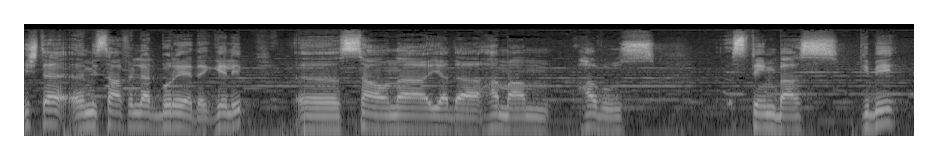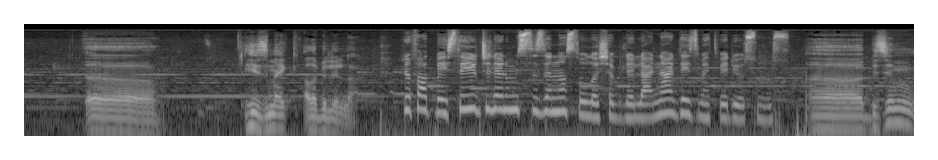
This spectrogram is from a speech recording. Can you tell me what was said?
İşte e, misafirler buraya da gelip e, sauna ya da hamam, havuz, steam bus gibi e, hizmet alabilirler. Rıfat Bey seyircilerimiz size nasıl ulaşabilirler? Nerede hizmet veriyorsunuz? Ee, Bizim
